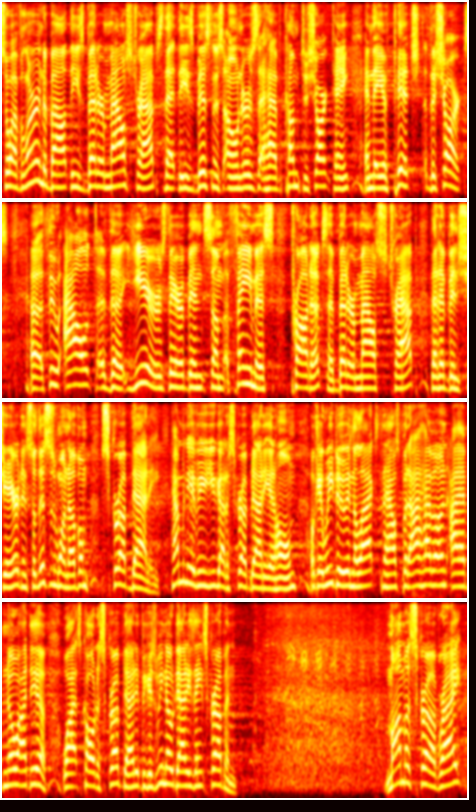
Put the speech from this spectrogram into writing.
So I've learned about these better mousetraps that these business owners have come to Shark Tank and they have pitched the sharks. Uh, throughout the years, there have been some famous products, a better mousetrap that have been shared. And so this is one of them, Scrub Daddy. How many of you, you got a Scrub Daddy at home? Okay, we do in the Laxton house, but I have, I have no idea why it's called a Scrub Daddy because we know daddies ain't scrubbing. Mama scrub, right?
